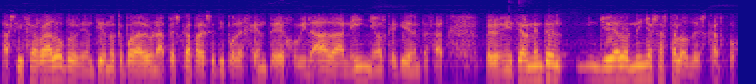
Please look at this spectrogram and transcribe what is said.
así cerrado, pues yo entiendo que puede haber una pesca para ese tipo de gente, jubilada, niños que quieren empezar. Pero inicialmente yo ya los niños hasta los descarto.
